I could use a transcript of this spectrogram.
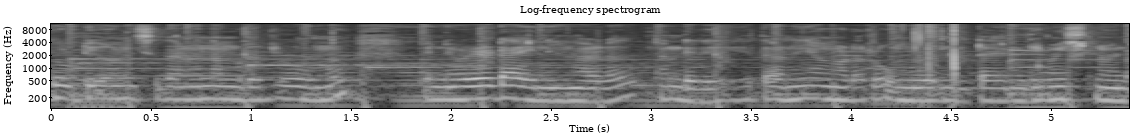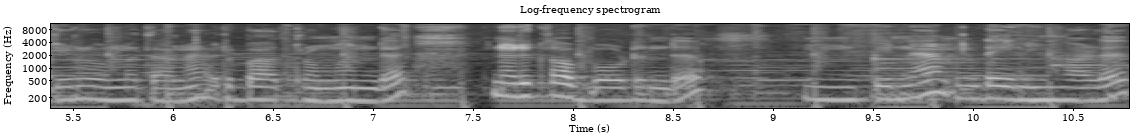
ഞാൻ കാണിച്ചതാണ് നമ്മുടെ റൂം. പിന്നെ ഇവിടെ ഡൈനിങ് ഹാൾ കണ്ടില്ലേ? ഇതാണ് ഞങ്ങളുടെ റൂം വന്നിട്ട് എന്റെ വിഷ്ണുവിന്റെയും റൂം ഇതാണ്. ഒരു ബാത്റൂം ഉണ്ട്. പിന്നെ ഒരു കബോർഡ് ഉണ്ട്. പിന്നെ ഡൈനിങ് ഹാൾ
